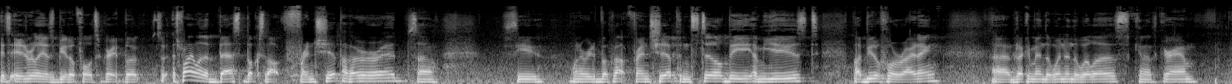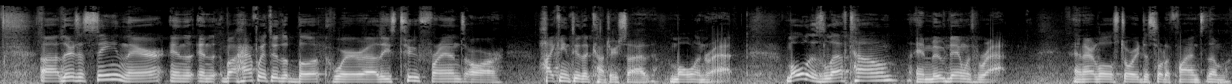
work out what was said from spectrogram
It's, it really is beautiful. It's a great book. It's probably one of the best books about friendship I've ever read. So if you want to read a book about friendship and still be amused by beautiful writing, uh, I'd recommend The Wind in the Willows, Kenneth Grahame. Uh, there's a scene there in, the, in, about halfway through the book where uh, these two friends are hiking through the countryside, Mole and Rat. Mole has left home and moved in with Rat. And our little story just sort of finds them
